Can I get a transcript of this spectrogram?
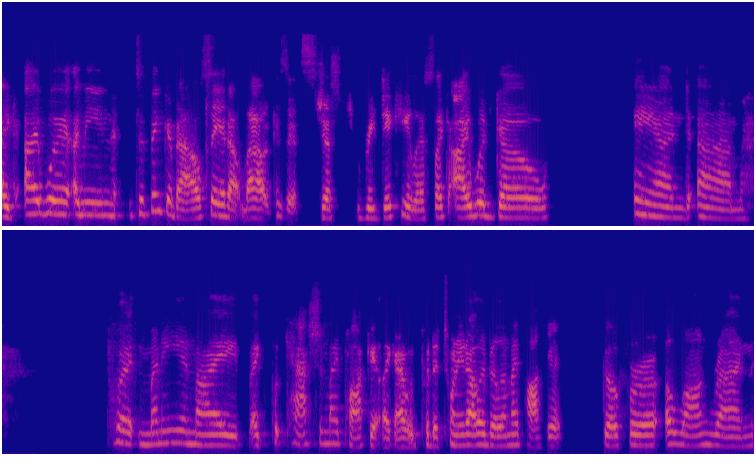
like I would, I mean, to think about, I'll say it out loud because it's just ridiculous. Like I would go and um put money in my like put cash in my pocket. Like I would put a $20 bill in my pocket, go for a long run,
